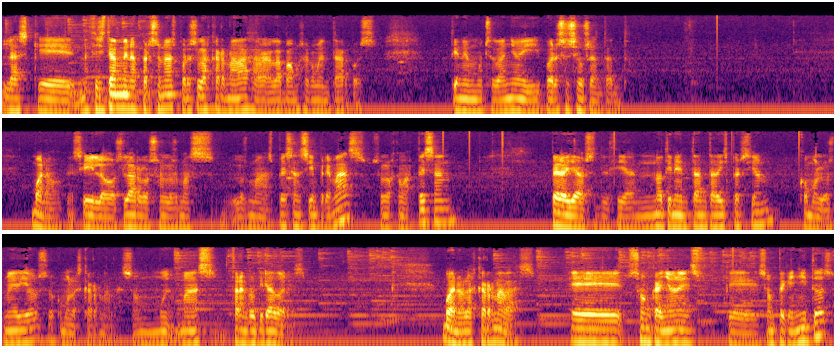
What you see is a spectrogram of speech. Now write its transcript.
las que necesitan menos personas, por eso las carronadas, ahora las vamos a comentar, pues tienen mucho daño y por eso se usan tanto. Bueno, sí, los largos son los más, los más pesan siempre más, son los que más pesan, pero ya os decía, no tienen tanta dispersión como los medios o como las carronadas, son muy, más francotiradores. Bueno, las carronadas eh, son cañones que son pequeñitos,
